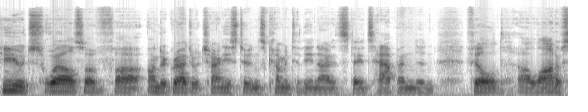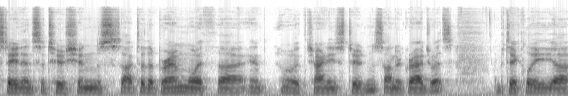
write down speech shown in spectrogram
huge swells of uh, undergraduate Chinese students coming to the United States happened and filled a lot of state institutions uh, to the brim with, uh, in, with Chinese students, undergraduates, particularly uh,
